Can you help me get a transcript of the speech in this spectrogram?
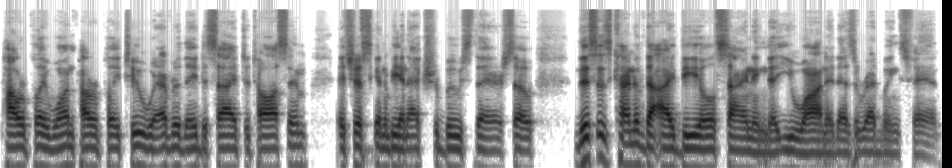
power play one, power play two, wherever they decide to toss him, it's just going to be an extra boost there. So, this is kind of the ideal signing that you wanted as a Red Wings fan.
